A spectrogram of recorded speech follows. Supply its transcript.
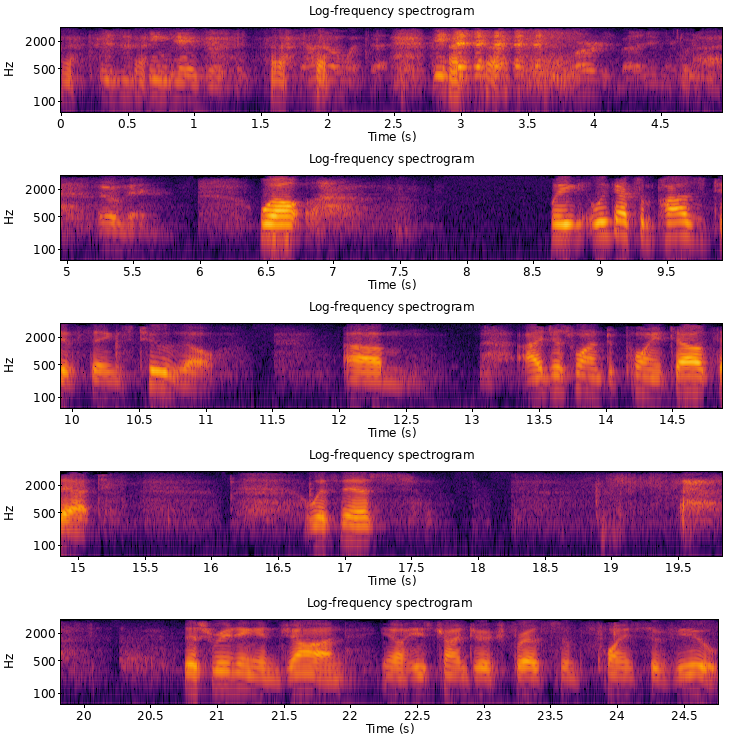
This is King James Version. I know what that word is, but I didn't hear what it Okay. well, we we got some positive things too, though. Um, I just wanted to point out that with this this reading in John, you know, he's trying to express some points of view,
